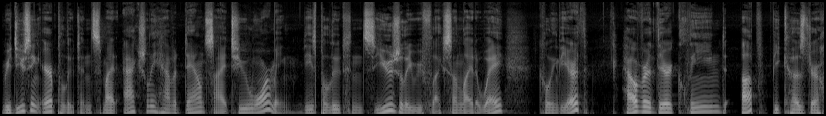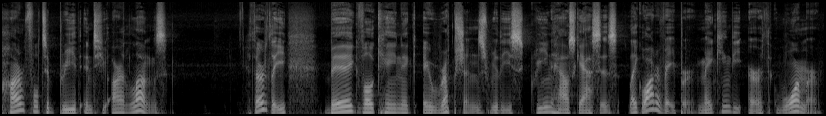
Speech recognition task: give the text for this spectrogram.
reducing air pollutants might actually have a downside to warming. These pollutants usually reflect sunlight away, cooling the earth. However, they're cleaned up because they're harmful to breathe into our lungs. Thirdly, big volcanic eruptions release greenhouse gases like water vapor, making the earth warmer.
